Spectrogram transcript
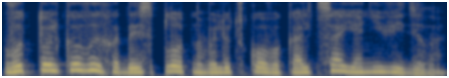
Вот только выхода из плотного людского кольца я не видела.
